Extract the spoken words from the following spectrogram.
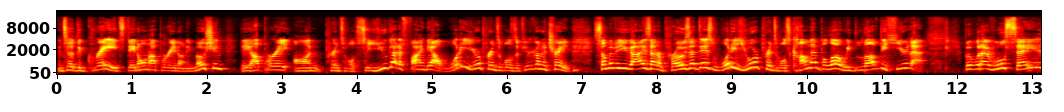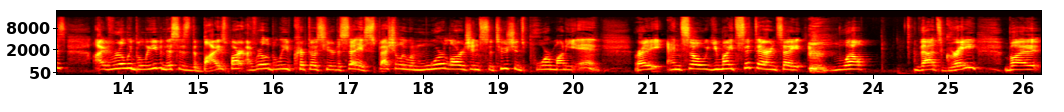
And so the greats, they don't operate on emotion, they operate on principles. So you gotta find out, what are your principles if you're gonna trade? Some of you guys that are pros at this, what are your principles? Comment below, we'd love to hear that. But what I will say is, I really believe, and this is the bias part, I really believe crypto's here to stay, especially when more large institutions pour money in, right? And so you might sit there and say, well, that's great, but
